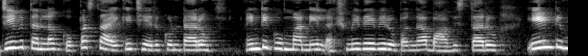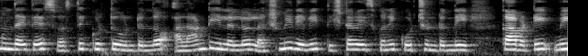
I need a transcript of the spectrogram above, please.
జీవితంలో గొప్ప స్థాయికి చేరుకుంటారు. ఇంటి గుమ్మాన్ని లక్ష్మీదేవి రూపంగా భావిస్తారు. ఏంటి ముందైతే స్వస్తిక్ గుర్తు ఉంటుందో అలాంటి ఇళ్ళలో లక్ష్మీదేవి తిష్ట వేసుకొని కూర్చుంటుంది. కాబట్టి మీ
